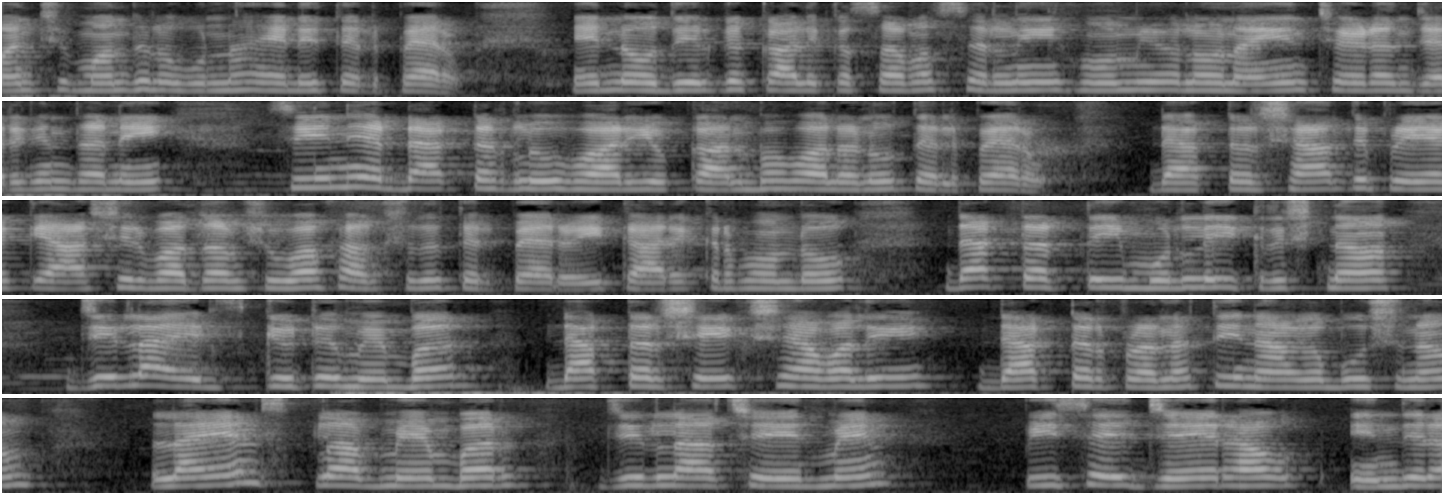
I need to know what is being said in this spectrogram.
మంచి మందులు ఉన్నాయని తెలిపారు. ఎన్నో దీర్ఘకాలిక సమస్యల్ని హోమియోలో నయం చేయడం జరిగిందని సీనియర్ డాక్టర్లు వారి యొక్క అనుభవాలను తెలిపారు. డాక్టర్ శాంతి ప్రియకి ఆశీర్వాదం శుభాకాంక్షలు తెలిపారు. ఈ కార్యక్రమంలో డాక్టర్ టి మురళీకృష్ణ జిల్లా executive member doctor Sheikh Shavali doctor Pranathi Nagabhushanam lions club member జిల్లా చైర్మన్ పిసే జయరావు ఇందిర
